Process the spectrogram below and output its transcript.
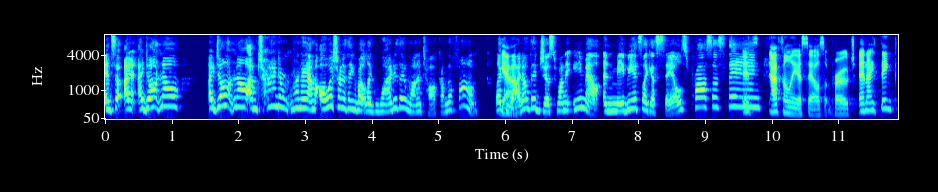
and so I, I don't know. I don't know. I'm trying to, Renee, I'm always trying to think about like, why do they want to talk on the phone? Like, yeah. why don't they just want to email? And maybe it's like a sales process thing. It's definitely a sales approach. And I think,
